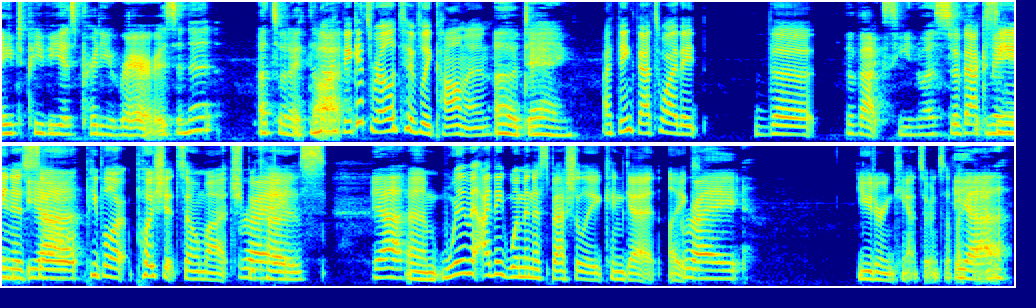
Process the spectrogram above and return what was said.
HPV is pretty rare, isn't it? That's what I thought. No, I think it's relatively common. Oh, dang. I think that's why they, the The vaccine was. the vaccine made- is yeah. so people are push it so much Right. because Yeah. um women I think women especially can get like right. uterine cancer and stuff like that.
